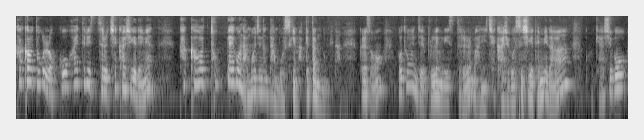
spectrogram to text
카카오톡을 넣고 화이트리스트를 체크하시게 되면 카카오톡 빼고 나머지는 다 못 쓰게 막겠다는 겁니다. 그래서 보통은 이제 블랙리스트를 많이 체크하시고 쓰시게 됩니다. 그렇게 하시고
